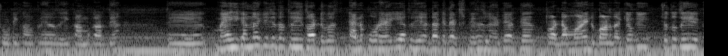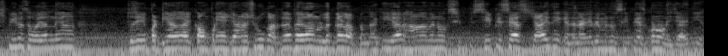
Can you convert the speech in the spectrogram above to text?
ਛੋਟੀ ਕੰਪਨੀ ਦਾ ਤੁਸੀਂ ਕੰਮ ਕਰਦੇ ਆ। ਤੇ ਮੈਂ ਇਹੀ ਕਹਿੰਦਾ ਕਿ ਜਦੋਂ ਤੁਸੀਂ ਤੁਹਾਡੇ ਕੋਲ N4 ਹੈਗੀ ਆ, ਤੁਸੀਂ ਐਡਾ ਕਿਤੇ ਐਕਸਪੀਰੀਅੰਸ ਲੈ ਕੇ ਅੱਗੇ ਤੁਹਾਡਾ ਮਾਈਂਡ ਬਣਦਾ, ਕਿਉਂਕਿ ਜਦੋਂ ਤੁਸੀਂ ਐਕਸਪੀਰੀਅੰਸ ਹੋ ਜਾਂਦੇ ਆ ਤੁਸੀਂ ਵੱਡੀਆਂ ਕੰਪਨੀਆਂ ਜਾਣਾ ਸ਼ੁਰੂ ਕਰ ਦਿੰਦੇ ਫਿਰ ਤੁਹਾਨੂੰ ਲੱਗਣ ਲੱਗ ਪੈਂਦਾ ਕਿ ਯਾਰ ਹਾਂ, ਮੈਨੂੰ ਸੀਪੀਸੀਐਸ ਚਾਹੀਦੀ ਕਿਤੇ ਨਾ ਕਿਤੇ, ਮੈਨੂੰ ਸੀਪੀਐਸ ਬਣਾਉਣੀ ਚਾਹੀਦੀ ਆ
